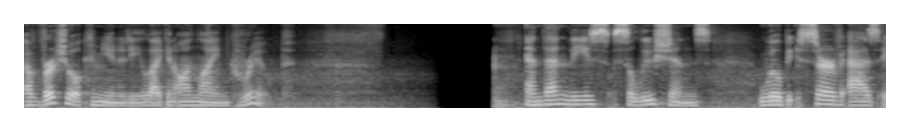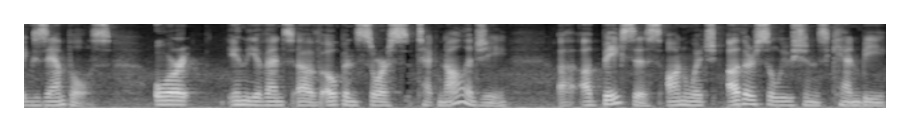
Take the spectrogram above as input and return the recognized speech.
a virtual community like an online group. And then these solutions will be, serve as examples, or in the event of open source technology, a basis on which other solutions can be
